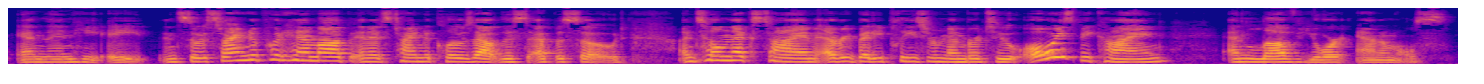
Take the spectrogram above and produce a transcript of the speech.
and then he ate. And so it's time to put him up and it's time to close out this episode. Until next time, everybody please remember to always be kind and love your animals.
